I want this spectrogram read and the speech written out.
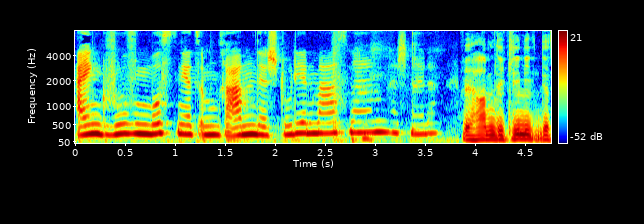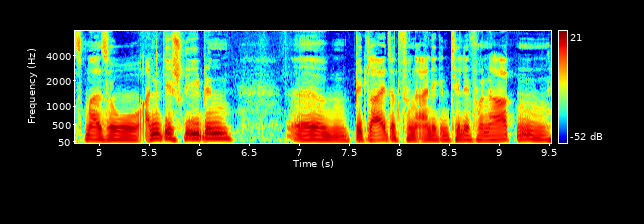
eingrooven mussten, jetzt im Rahmen der Studienmaßnahmen, Herr Schneider? Wir haben die Kliniken jetzt mal so angeschrieben, ähm, begleitet von einigen Telefonaten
